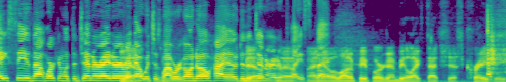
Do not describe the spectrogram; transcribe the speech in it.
AC is not working with the generator right now, which is why we're going to Ohio to the generator yeah, place. I but know a lot of people are going to be like, "That's just crazy."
